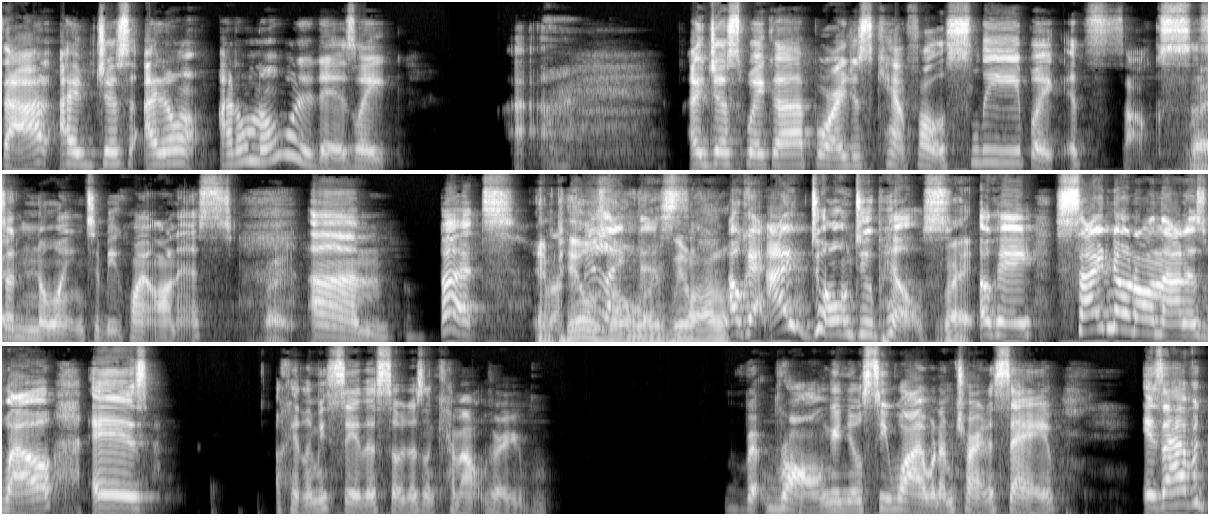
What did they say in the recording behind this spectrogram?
that. I just I don't I don't know what it is. Like uh, I just wake up or I just can't fall asleep. Like it sucks. It's annoying to be quite honest. Right. Um, but And pills like don't work. We don't. I don't Okay, I don't do pills. Right. Okay. Side note on that as well is okay. Let me say this so it doesn't come out very wrong, and you'll see why. What I'm trying to say is I have a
